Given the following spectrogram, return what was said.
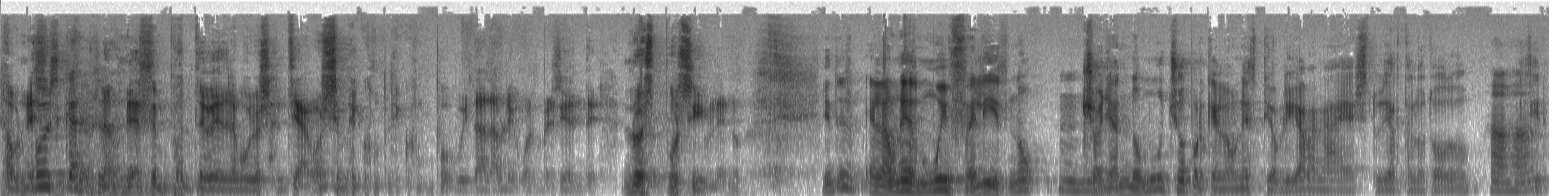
la UNED, Busca. la UNED en Pontevedra, bueno, Santiago, se me complicó un poco y tal, hablé con el presidente, no es posible, ¿no? Y entonces en la UNED muy feliz, ¿no? Chollando mucho porque en la UNED te obligaban a estudiártelo todo, Ajá. es decir,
